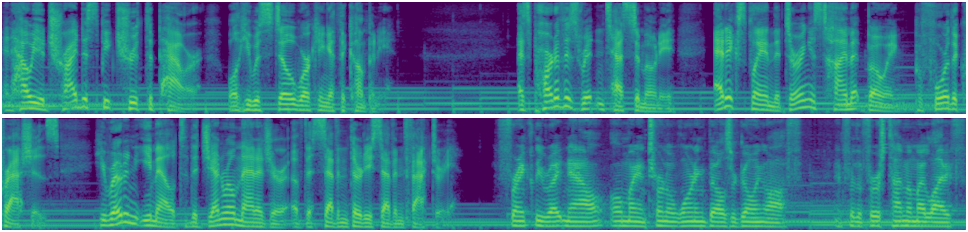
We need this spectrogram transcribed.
and how he had tried to speak truth to power while he was still working at the company. As part of his written testimony, Ed explained that during his time at Boeing, before the crashes, he wrote an email to the general manager of the 737 factory. Frankly, right now, all my internal warning bells are going off. And for the first time in my life,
